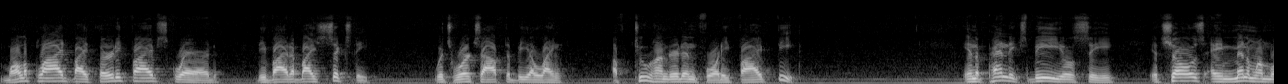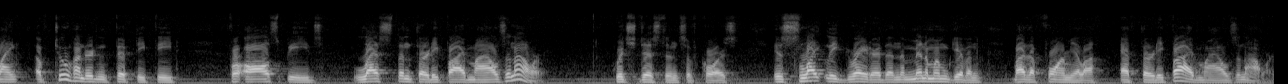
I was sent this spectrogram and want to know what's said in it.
multiplied by 35 squared divided by 60, which works out to be a length of 245 feet. In Appendix B, you'll see it shows a minimum length of 250 feet for all speeds less than 35 miles an hour which distance, of course, is slightly greater than the minimum given by the formula at 35 miles an hour.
